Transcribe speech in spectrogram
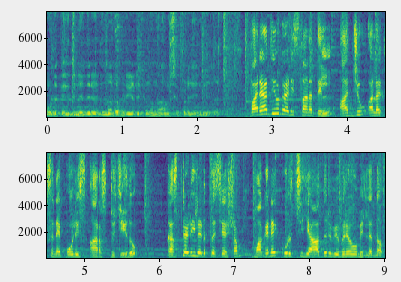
കൊടുക്കുക ഇതിനെതിരെ ഒരു നടപടി എടുക്കണമെന്ന് ആവശ്യപ്പെടുകയും ചെയ്തത് പരാതിയുടെ അടിസ്ഥാനത്തിൽ അജു അലക്സിനെ പോലീസ് അറസ്റ്റ് ചെയ്തു. കസ്റ്റഡിയിലെടുത്ത ശേഷം മകനെക്കുറിച്ച് യാതൊരു വിവരവുമില്ലെന്നും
